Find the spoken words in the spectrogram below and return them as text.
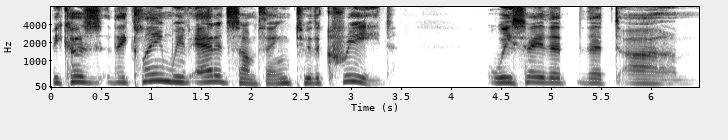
because they claim we've added something to the creed. We say that that um,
